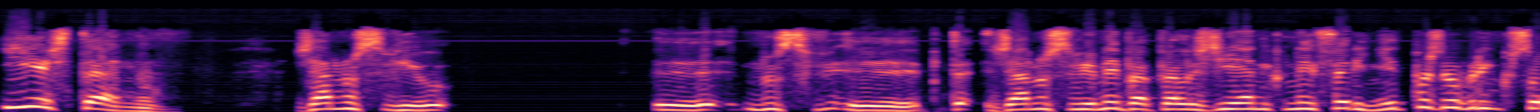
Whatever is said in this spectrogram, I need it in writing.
e este ano já não se viu uh, não se, uh, já não se viu nem papel higiênico nem farinha. E depois eu brinco só,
